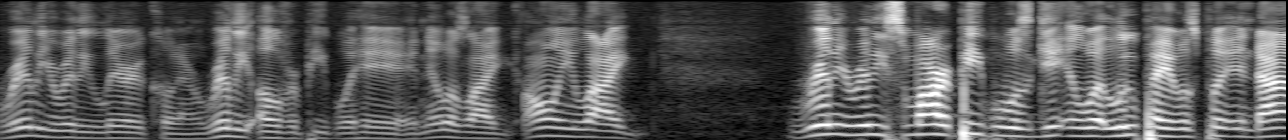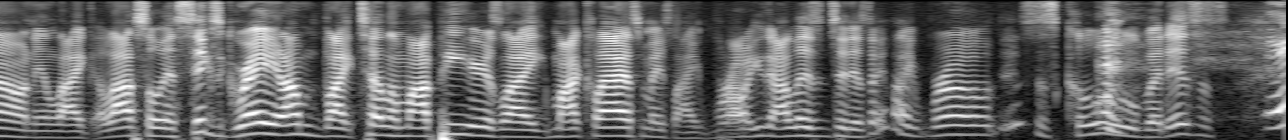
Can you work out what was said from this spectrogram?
really, really lyrical and really over people's head, and it was like only like really, really smart people was getting what Lupe was putting down, and like a lot. So in sixth grade, I'm like telling my peers, like my classmates, like, bro, you gotta listen to this. They like, bro, this is cool, but this is it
